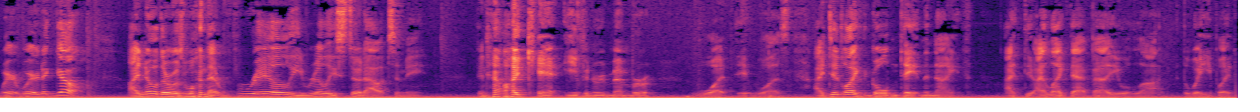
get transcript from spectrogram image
where where'd it go? I know there was one that really really stood out to me, and now I can't even remember what it was. I did like the Golden Tate in the ninth. I th- I like that value a lot. The way he played.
